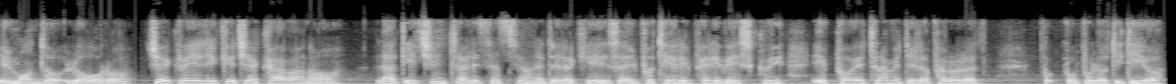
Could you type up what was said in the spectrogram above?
il mondo loro, cioè quelli che cercavano la decentralizzazione della Chiesa, il potere per i vescovi e poi tramite la parola popolo di Dio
